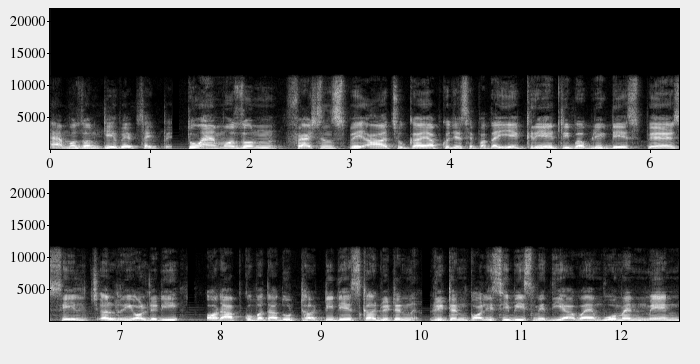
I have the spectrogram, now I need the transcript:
अमेजोन के वेबसाइट पे। तो अमेजोन फ़ैशन पे आ चुका है, आपको जैसे पता ही है ग्रेट रिपब्लिक डे सेल चल रही ऑलरेडी और आपको बता दूँ 30 डेज़ का रिटर्न रिटर्न पॉलिसी भी इसमें दिया हुआ है। वुमेन मेन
